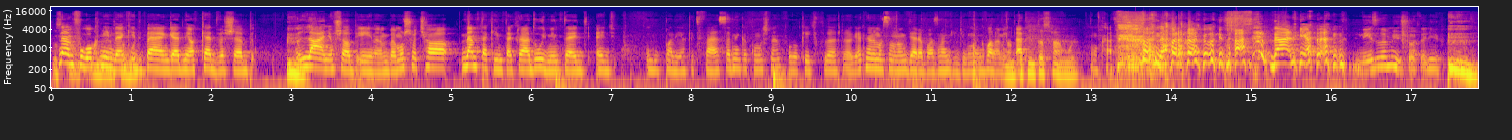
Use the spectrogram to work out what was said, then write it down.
ne, nem fogok mindenkit hogy... beengedni a kedvesebb, lányosabb énembe. Most, hogyha nem tekintek rád úgy, mint egy, egy ú, Pali, akit felszednék, akkor most nem fogok így flörtölgetni, hanem azt mondom, gyere, bazd meg, ígyunk meg valamit. Nem Tehát... tekintesz rám, hogy? Hát, ne haragudj, Dániel. Nézed a műsort egyébként?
